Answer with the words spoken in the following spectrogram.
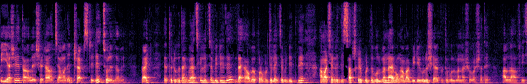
বি আসে, তাহলে সেটা হচ্ছে আমাদের ট্র্যাপ স্টেটে চলে যাবে রাইট এতটুকু থাকবে আজকের লেকচার ভিডিওতে, দেখা হবে পরবর্তী লেকচার ভিডিওতে। আমার চ্যানেলটি সাবস্ক্রাইব করতে ভুলবেন না এবং আমার ভিডিওগুলো শেয়ার করতে বলবেন না সবার সাথে। আল্লাহ হাফিজ।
